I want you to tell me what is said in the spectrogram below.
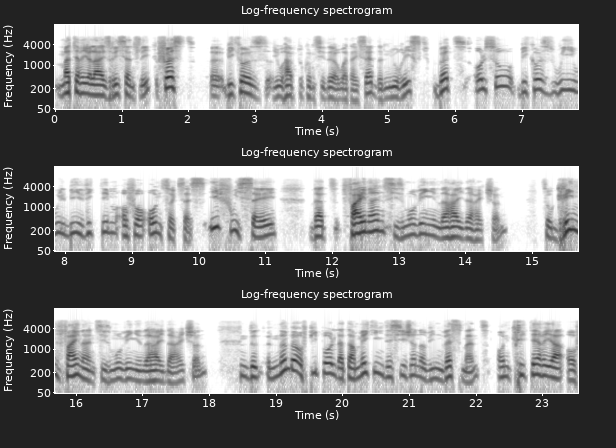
materialized recently. First, uh, because you have to consider what I said, the new risk, but also because we will be victim of our own success. If we say that finance is moving in the right direction, so green finance is moving in the right direction, the number of people that are making decision of investment on criteria of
